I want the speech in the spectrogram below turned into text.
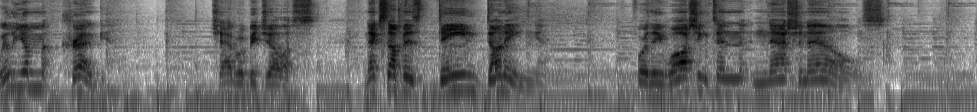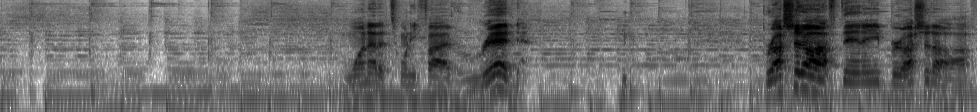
William Craig. Chad would be jealous. Next up is Dane Dunning for the Washington Nationals. 1 out of 25. Red. Brush it off, Danny. Brush it off.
